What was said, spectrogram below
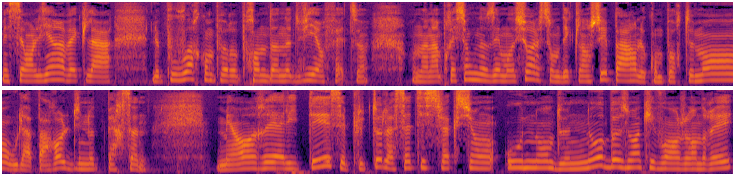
mais c'est en lien avec la, le pouvoir qu'on peut reprendre dans notre vie en fait. On a l'impression que nos émotions, elles sont déclenchées par le comportement ou la parole d'une autre personne. Mais en réalité, c'est plutôt la satisfaction ou non de nos besoins qui vont engendrer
